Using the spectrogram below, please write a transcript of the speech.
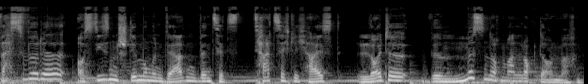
Was würde aus diesen Stimmungen werden, wenn es jetzt tatsächlich heißt, Leute, wir müssen noch mal einen Lockdown machen?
